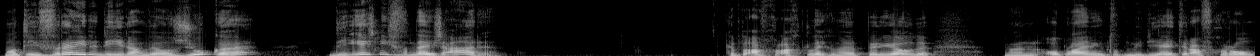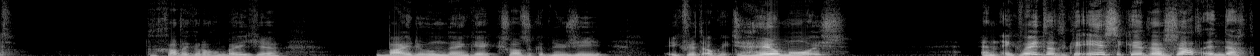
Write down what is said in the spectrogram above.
Want die vrede die je dan wil zoeken, die is niet van deze aarde. Ik heb de achterliggende periode mijn opleiding tot mediator afgerond. Dat ga ik er nog een beetje bij doen, denk ik, zoals ik het nu zie. Ik vind het ook iets heel moois. En ik weet dat ik de eerste keer daar zat en dacht:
